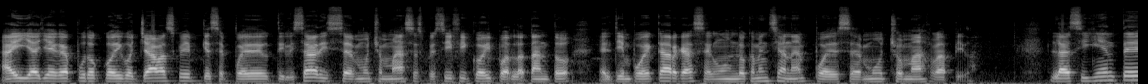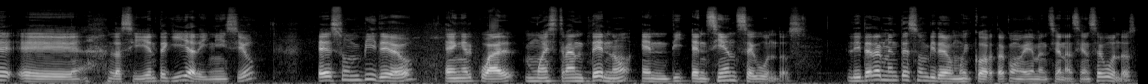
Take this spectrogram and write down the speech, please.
ahí ya llega puro código javascript que se puede utilizar y ser mucho más específico y por lo tanto el tiempo de carga según lo que mencionan puede ser mucho más rápido la siguiente eh, la siguiente guía de inicio es un video en el cual muestran Deno en, en 100 segundos Literalmente es un video muy corto, como ya menciona, 100 segundos,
